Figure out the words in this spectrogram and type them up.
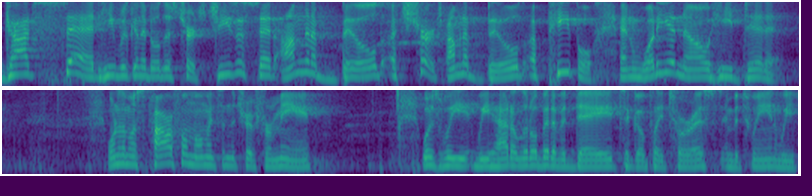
God said he was going to build his church. Jesus said, I'm going to build a church. I'm going to build a people. And what do you know? He did it. One of the most powerful moments in the trip for me was we, we had a little bit of a day to go play tourist in between. We,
